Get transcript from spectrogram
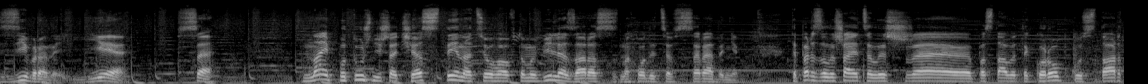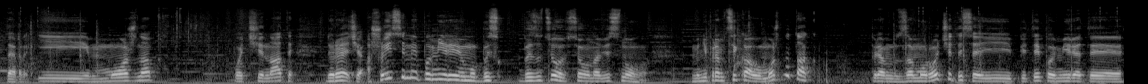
зібраний, є. Все. Найпотужніша частина цього автомобіля зараз знаходиться всередині. Тепер залишається лише поставити коробку, стартер, і можна починати. До речі, а що якщо ми поміряємо без, без оцього всього навісного? Мені прям цікаво, можна так прям заморочитися і піти поміряти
